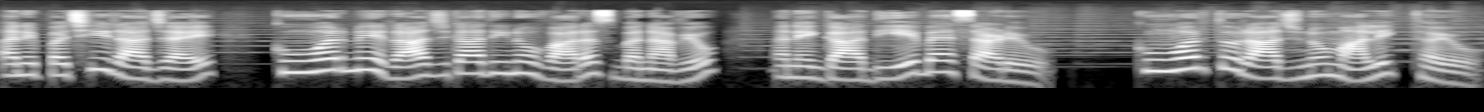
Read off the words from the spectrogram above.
અને પછી રાજાએ કુંવરને રાજગાદીનો વારસ બનાવ્યો અને ગાદીએ બેસાડ્યો. કુંવર તો રાજનો માલિક થયો.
